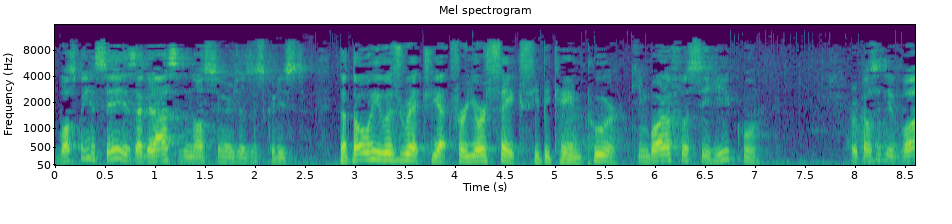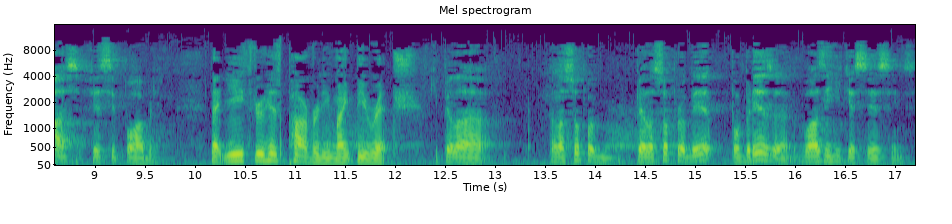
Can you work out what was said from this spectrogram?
Vós conheceis a graça do nosso Senhor Jesus Cristo, that though he was rich, yet for your sakes he became poor, que embora fosse rico, por causa de vós fez-se pobre, that ye through his poverty might be rich. que pela pela sua, pela sua pobreza vós enriquecesseis.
